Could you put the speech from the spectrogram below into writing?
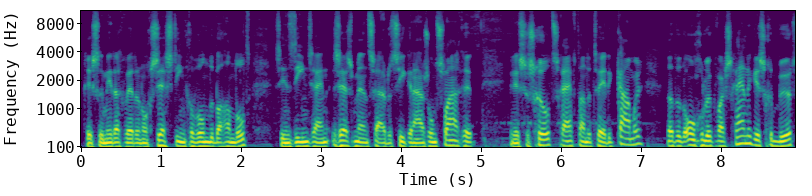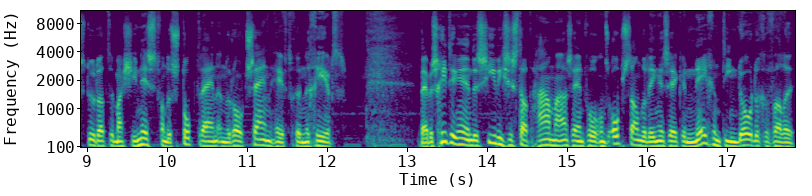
Gistermiddag werden nog 16 gewonden behandeld. Sindsdien zijn zes mensen uit het ziekenhuis ontslagen. Minister Schult schrijft aan de Tweede Kamer dat het ongeluk waarschijnlijk is gebeurd doordat de machinist van de stoptrein een rood sein heeft genegeerd. Bij beschietingen in de Syrische stad Hama zijn volgens opstandelingen zeker 19 doden gevallen.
